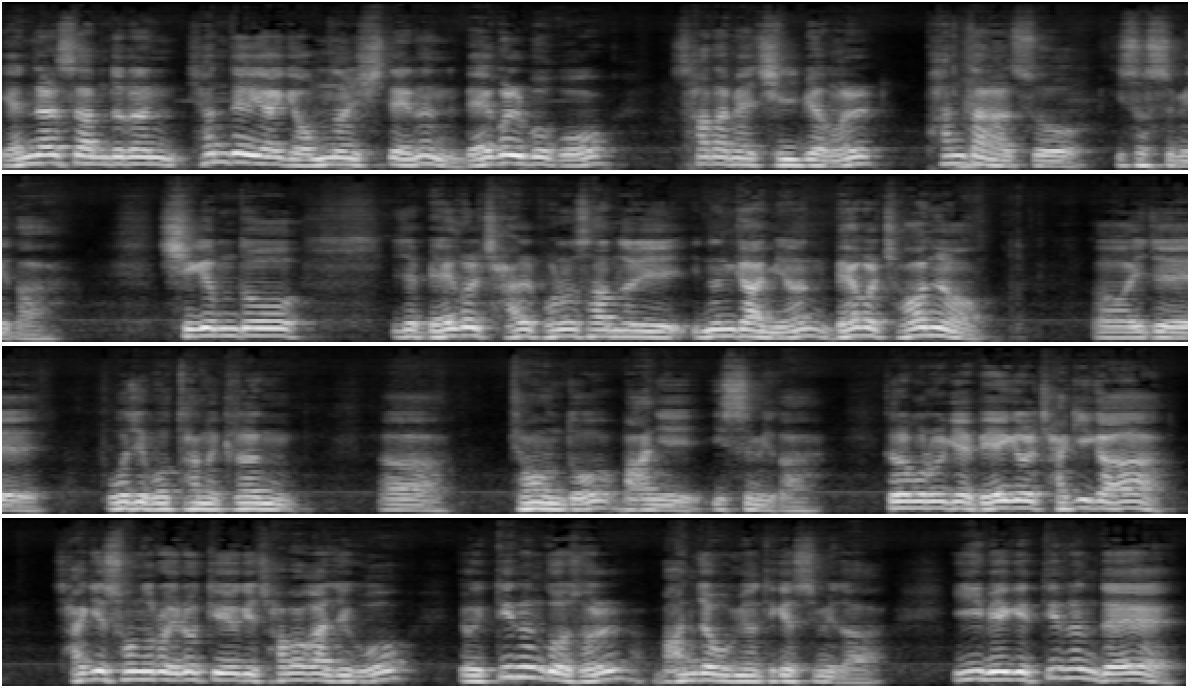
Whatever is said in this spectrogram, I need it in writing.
옛날 사람들은 현대의학이 없는 시대는 맥을 보고 사람의 질병을 판단할 수 있었습니다. 지금도 이제 맥을 잘 보는 사람들이 있는가 하면 맥을 전혀 어 이제 보지 못하는 그런 어 병원도 많이 있습니다. 그러므로 이게 맥을 자기가 자기 손으로 이렇게 여기 잡아가지고 여기 뛰는 곳을 만져보면 되겠습니다. 이 맥이 뛰는데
